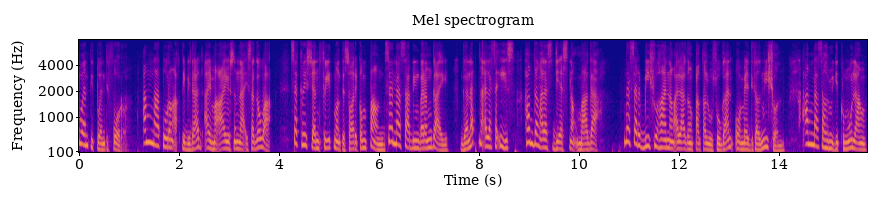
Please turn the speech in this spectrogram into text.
2024. Ang naturang aktibidad ay maayos na naisagawa sa Christian Faith Montessori Compound sa nasabing barangay, ganap na alas 6 hanggang alas 10 ng umaga. Naserbisyuhan ng alagang pangkalusugan o medical mission ang nasa humigit kumulang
